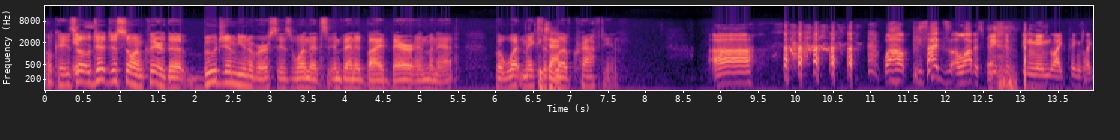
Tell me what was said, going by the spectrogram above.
Okay, so j- just so I'm clear, the Boojum universe is one that's invented by Bear and Monette, but what makes Exactly. it Lovecraftian? uh well besides a lot of spaceships being named like things like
